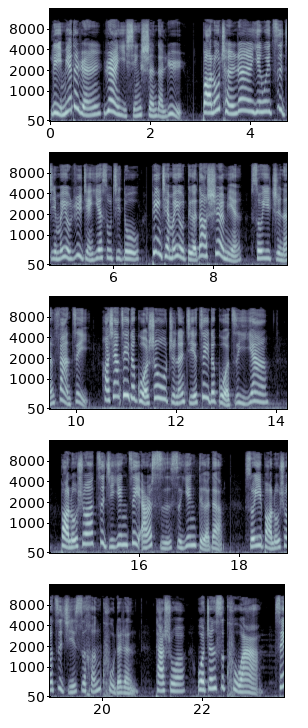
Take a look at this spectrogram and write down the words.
里面的人愿意行神的律。保罗承认，因为自己没有遇见耶稣基督，并且没有得到赦免，所以只能犯罪，好像罪的果树只能结罪的果子一样。保罗说自己因罪而死是应得的，所以保罗说自己是很苦的人。他说：“我真是苦啊！”谁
